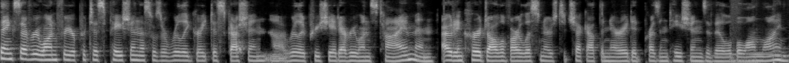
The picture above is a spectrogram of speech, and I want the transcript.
Thanks, everyone, for your participation. This was a really great discussion. I uh, really appreciate everyone's time. And I would encourage all of our listeners to check out the narrated presentations available online.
